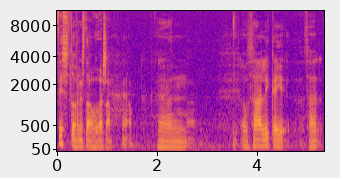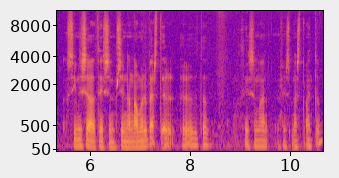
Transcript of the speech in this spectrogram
fyrst og fremst áhuga saman um, og það er líka, það sýnir sig að þeir sem sinna námanu best eru er auðvitað þeir sem mann finnst mest væntum.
